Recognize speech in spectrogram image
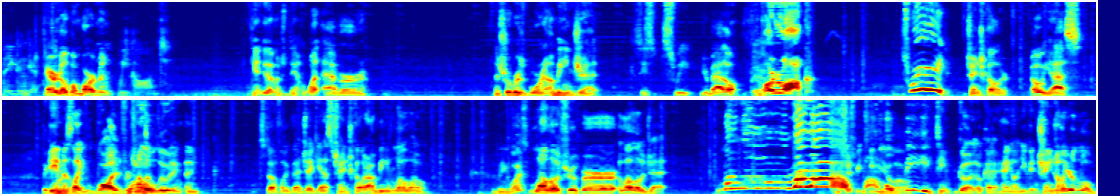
They can get to Aerial bombardment. We can't. Can't do that much damage. Whatever. This trooper is boring. I'm being Jet. Cause he's sweet. Your battle? Yeah. Unlock! Sweet! Change color. Oh, yes. The game is like lauded for tons of loot and, and stuff like that. Jake, yes, change color. I'm being Lolo. I mean, what? Lolo Trooper, Lolo Jet. Lolo! It Lolo! should just be Team Yellow. Bumblebee. Team, good, okay, hang on. You can change all your little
